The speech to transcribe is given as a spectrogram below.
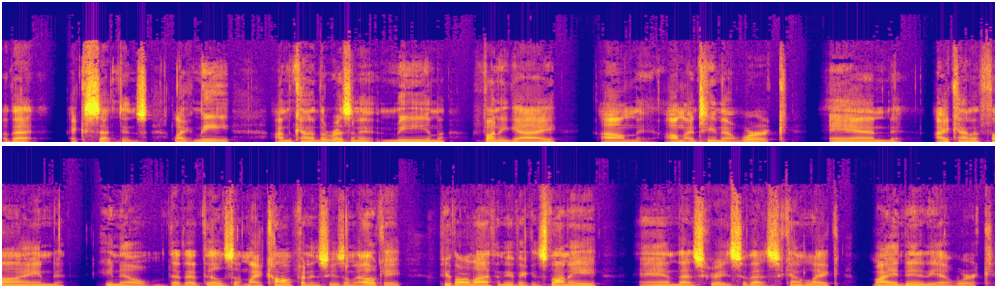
that acceptance. Like me, I'm kind of the resident mean, funny guy um, on my team at work, and I kind of find you know that that builds up my confidence because I'm like, okay, people are laughing, they think it's funny, and that's great. So that's kind of like my identity at work.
